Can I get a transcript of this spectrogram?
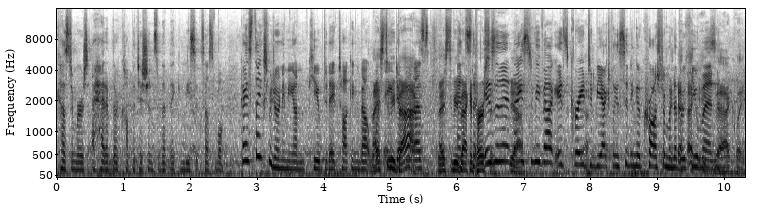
customers ahead of their competition so that they can be successful. Guys, thanks for joining me on the Cube today, talking about Nice what to be back. Nice to be and back in so- person. Isn't it Yeah. nice to be back? It's great to be actually sitting across from another human. Exactly.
